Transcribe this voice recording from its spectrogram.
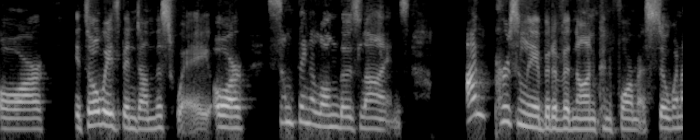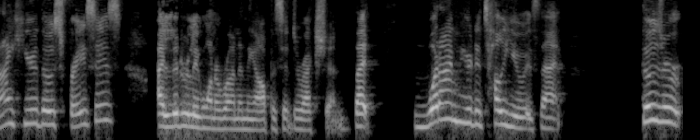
or it's always been done this way, or something along those lines. I'm personally a bit of a nonconformist. So when I hear those phrases, I literally want to run in the opposite direction. But what I'm here to tell you is that those are,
